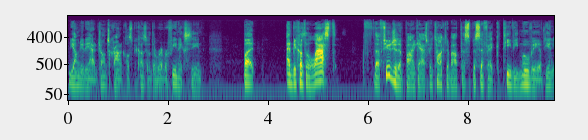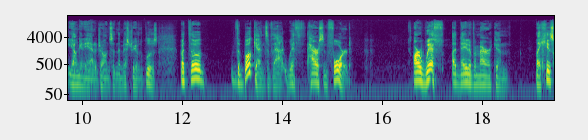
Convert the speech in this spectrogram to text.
Young Indiana Jones Chronicles because of the River Phoenix scene but and because the last the fugitive podcast we talked about the specific tv movie of young indiana jones and the mystery of the blues but the the bookends of that with harrison ford are with a native american like his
